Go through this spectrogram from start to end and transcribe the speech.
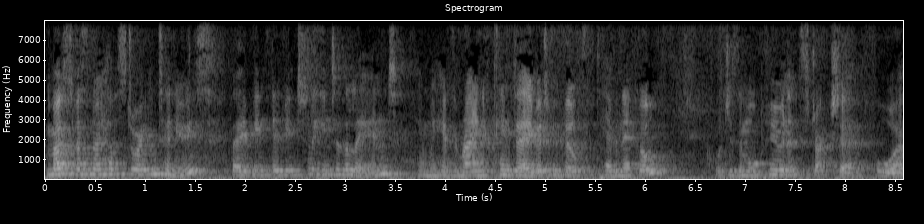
most of us know how the story continues. They eventually enter the land, and we have the reign of King David who builds the tabernacle which is a more permanent structure for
